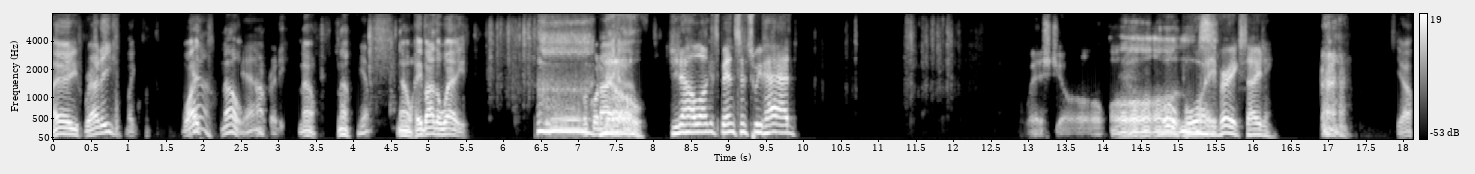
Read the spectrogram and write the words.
Hey, ready? Like, what? Yeah. No, Yeah. not ready. No, no. Yep. No. Hey, by the way, look what I have. Do you know how long it's been since we've had? Question. Oh boy, very exciting. yeah.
